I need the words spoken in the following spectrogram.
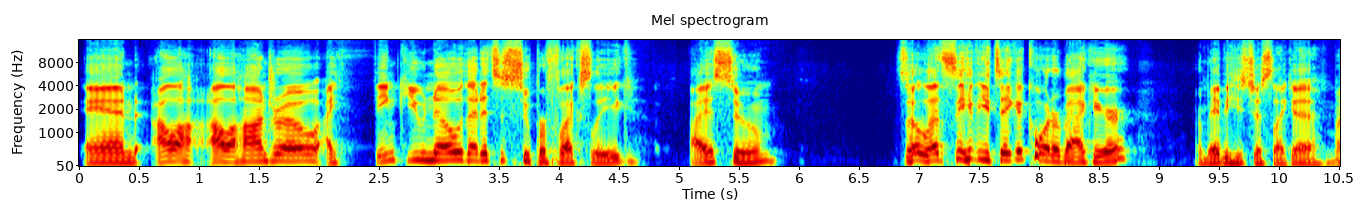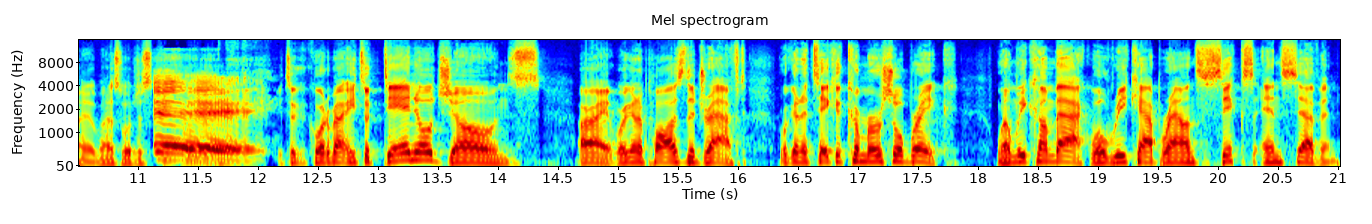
And Alejandro, I think you know that it's a super flex league. I assume. So let's see if you take a quarterback here. Or maybe he's just like, eh, might, might as well just. Hey. He took a quarterback. He took Daniel Jones. All right, we're going to pause the draft. We're going to take a commercial break. When we come back, we'll recap rounds six and seven,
